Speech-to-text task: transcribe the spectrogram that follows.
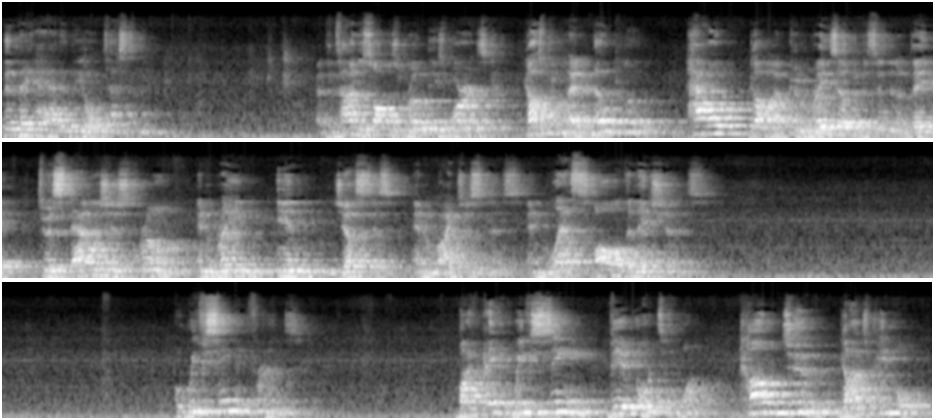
than they had in the Old Testament. At the time the psalmist wrote these words, God's people had no clue how God could raise up a descendant of David to establish his throne and reign in justice and righteousness and bless all the nations. But we've seen it, friends. By faith, we've seen the anointed one come to God's people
